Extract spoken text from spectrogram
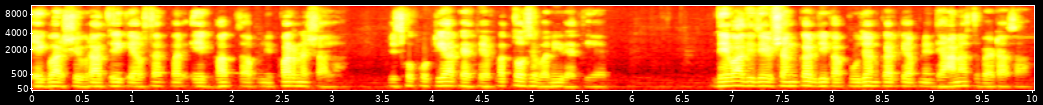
एक बार शिवरात्रि के अवसर पर एक भक्त अपनी पर्णशाला, जिसको कुटिया कहते हैं, पत्तों से बनी रहती है, देवादिदेव शंकर जी का पूजन करके अपने ध्यानस्थ बैठा था।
